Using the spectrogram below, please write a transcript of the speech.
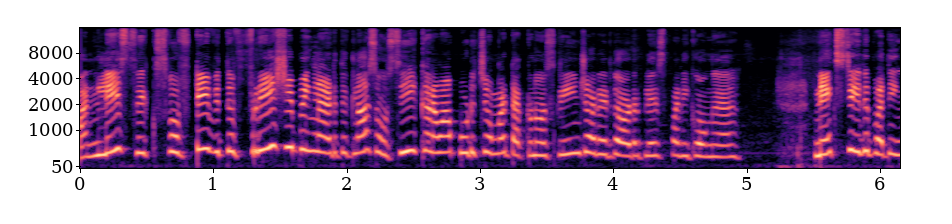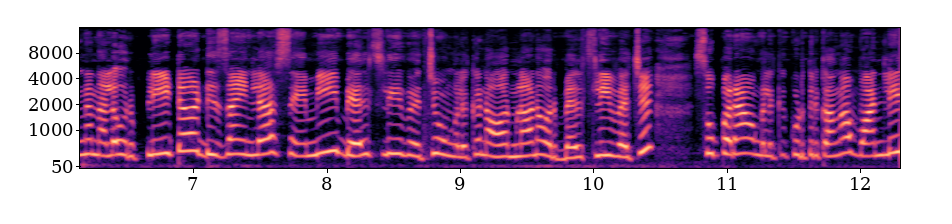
only six fifty with free ஷிப்பிங்கில் எடுத்துக்கலாம். ஸோ சீக்கிரமாக பிடிச்சவங்க டக்குனு ஸ்க்ரீன்ஷாட் எடுத்து ஆர்டர் ப்ளேஸ் பண்ணிக்கோங்க. நெக்ஸ்ட் இது பார்த்தீங்கன்னா நல்ல ஒரு ப்ளீட்டர் டிசைனில் செமி பெல் ஸ்லீவ் வச்சு உங்களுக்கு நார்மலான ஒரு பெல் ஸ்லீவ் வச்சு சூப்பராக உங்களுக்கு கொடுத்துருக்காங்க. ஒன்லி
